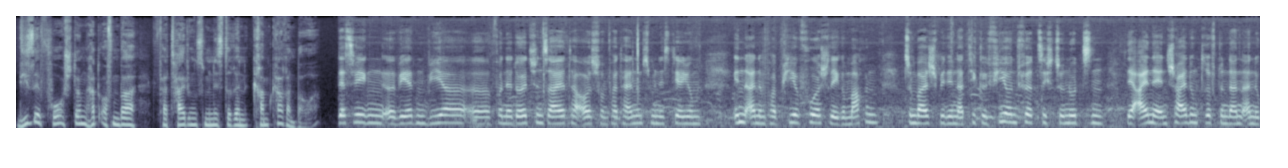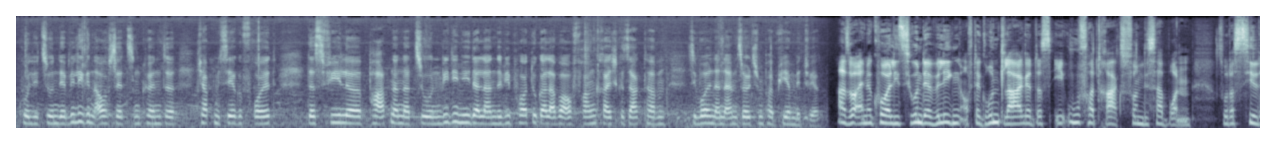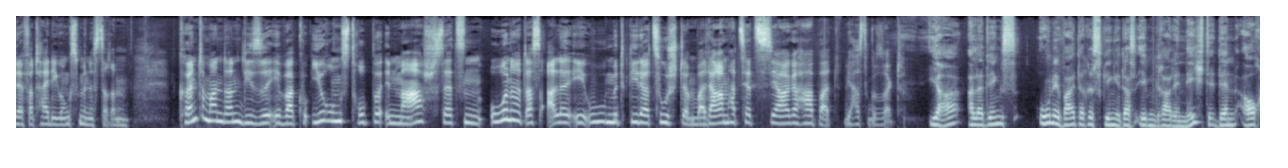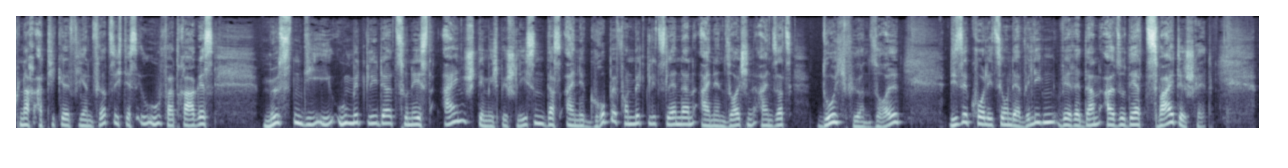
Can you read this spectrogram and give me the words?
Diese Vorstellung hat offenbar Verteidigungsministerin Kram-Karrenbauer. Deswegen äh, werden wir äh, von der deutschen Seite aus vom Verteidigungsministerium in einem Papier Vorschläge machen, zum Beispiel den Artikel 44 zu nutzen, der eine Entscheidung trifft und dann eine Koalition der Willigen aufsetzen könnte. Ich habe mich sehr gefreut, dass viele Partnernationen wie die Niederlande, wie Portugal, aber auch Frankreich gesagt haben, sie wollen an einem solchen Papier mitwirken. Also eine Koalition der Willigen auf der Grundlage des EU-Vertrags von Lissabon, so das Ziel der Verteidigungsministerin. Könnte man dann diese Evakuierungstruppe in Marsch setzen, ohne dass alle EU-Mitglieder zustimmen? Weil daran hat es jetzt ja gehapert, wie hast du gesagt. Ja, allerdings ohne weiteres ginge das eben gerade nicht, denn auch nach Artikel 44 des EU-Vertrages müssten die EU-Mitglieder zunächst einstimmig beschließen, dass eine Gruppe von Mitgliedsländern einen solchen Einsatz durchführen soll. Diese Koalition der Willigen wäre dann also der zweite Schritt.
